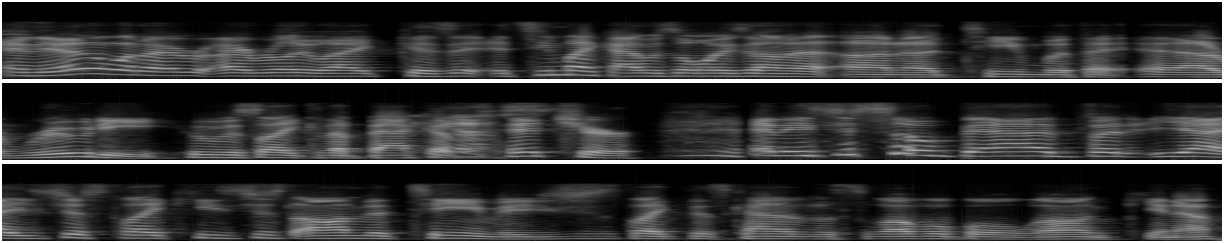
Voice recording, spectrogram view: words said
And the other one I, I really like because it, it seemed like I was always on a on a team with a, a Rudy who was like the backup Yes. pitcher, and he's just so bad. But yeah, he's just like he's just on the team. He's just like this kind of this lovable lunk, you know.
